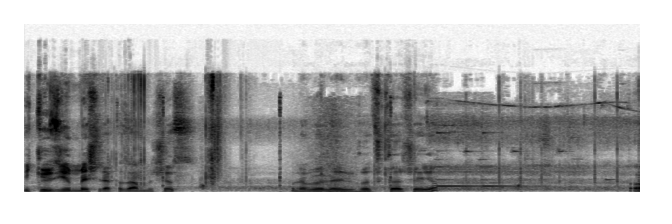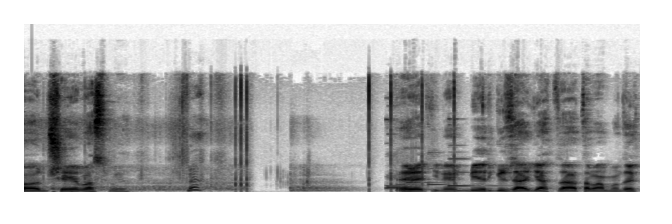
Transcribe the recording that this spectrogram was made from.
225 lira kazanmışız. Bu ne böyle açık şey yap. Aa bir şeye basmıyor. Heh. Evet yine bir güzergah daha tamamladık.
